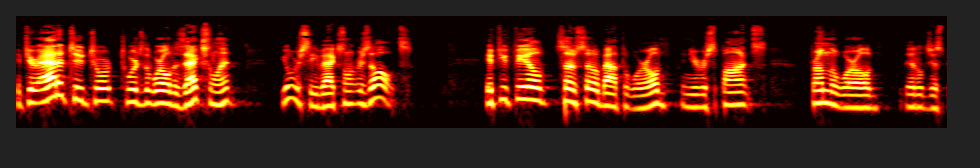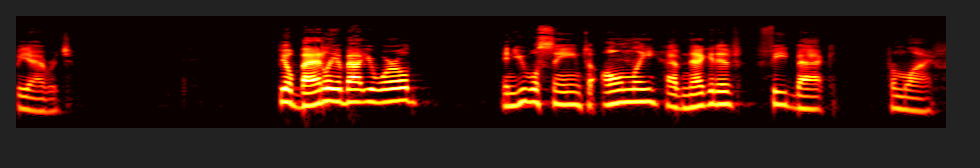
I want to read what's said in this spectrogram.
If your attitude tor- towards the world is excellent, you'll receive excellent results. If you feel so so about the world and your response from the world, it'll just be average. Feel badly about your world, and you will seem to only have negative feedback from life.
